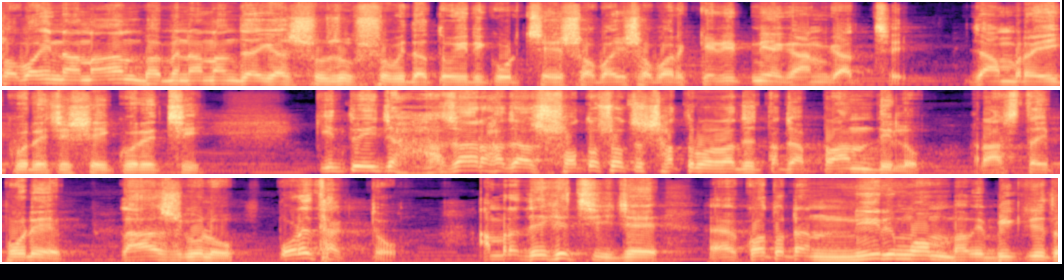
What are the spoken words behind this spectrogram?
সবাই নানানভাবে নানান জায়গায় সুযোগ সুবিধা তৈরি করছে, সবাই সবার ক্রেডিট নিয়ে গান গাচ্ছে। যে আমরা এই করেছি, সেই করেছি। কিন্তু এই যে হাজার হাজার, শত শত ছাত্ররা যে তাজা প্রাণ দিল, রাস্তায় পড়ে লাশগুলো পড়ে থাকতো। আমরা দেখেছি যে কতটা নির্মমভাবে বিকৃত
